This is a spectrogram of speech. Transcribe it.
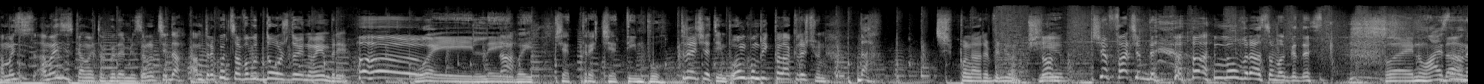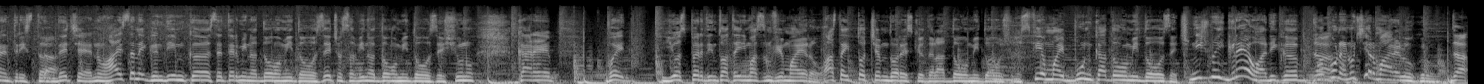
Am mai zis, am mai zis că am mai trecut de miezul nopții, da. Am trecut, s-a făcut 22 noiembrie. Ha, ha! Băi, lei, Da. băi, ce trece timpul. Trece timp, încă un pic pe la Crăciun. Da, Și până la Revelion. Și- Doamne, ce facem de... nu vreau să mă gândesc. Păi nu, hai Da. să nu ne întristăm. Da. De ce? Nu, hai să ne gândim că se termină 2020, o să vină 2021, care, băi, eu sper din toată inima să nu fie mai rău. Asta e tot ce-mi doresc eu de la 2021. Să fie mai bun ca 2020. Nici nu-i greu, adică, Da. da. bune, nu cer mare lucru. Da.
